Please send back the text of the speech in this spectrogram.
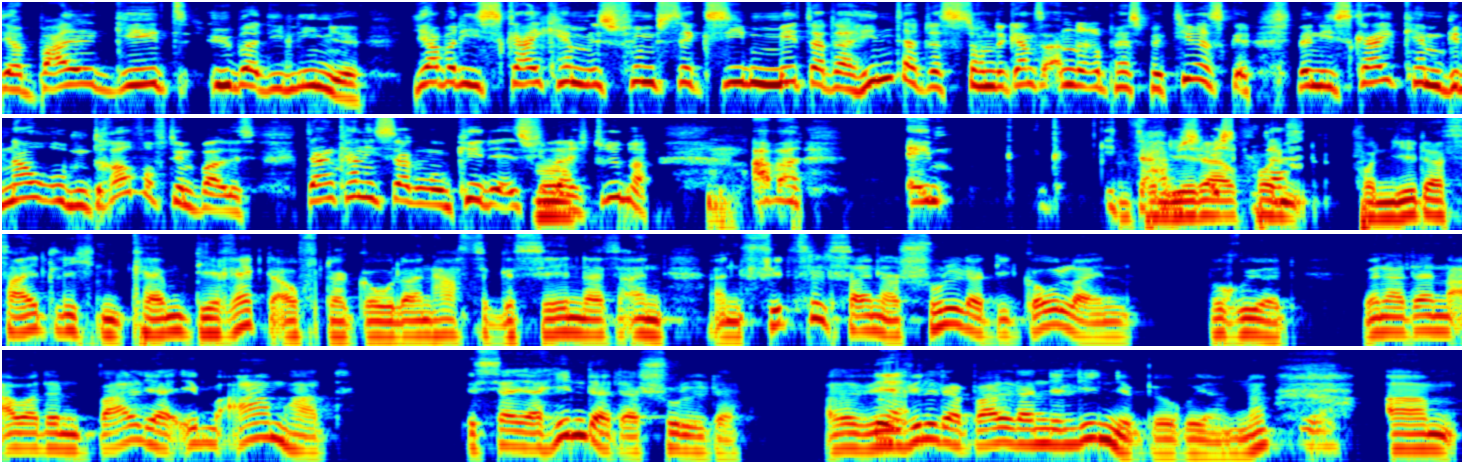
der Ball geht über die Linie. Ja, aber die Skycam ist fünf, sechs, sieben Meter dahinter. Das ist doch eine ganz andere Perspektive. Wenn die Skycam genau oben drauf auf dem Ball ist, dann kann ich sagen, okay, der ist vielleicht ja. drüber. Aber ey, da von, jeder, von, von, jeder seitlichen Cam direkt auf der Goal-Line hast du gesehen, dass ein, ein Fitzel seiner Schulter die Goal-Line berührt. Wenn er dann aber den Ball ja im Arm hat, ist er ja hinter der Schulter. Also wie ja. will der Ball dann die Linie berühren? Ne? Ja. Ähm,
